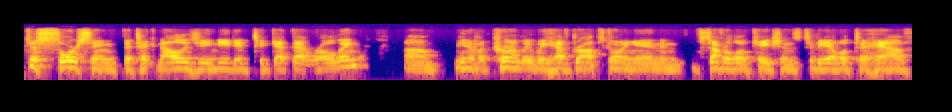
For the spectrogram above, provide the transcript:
just sourcing the technology needed to get that rolling. Um, you know, but currently we have drops going in in several locations to be able to have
